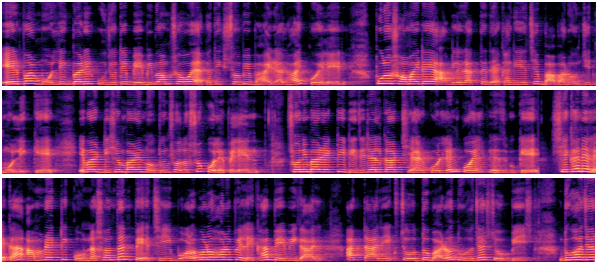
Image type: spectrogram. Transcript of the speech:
এরপর মল্লিক বাড়ির পুজোতে বেবি বাম সহ একাধিক ছবি ভাইরাল হয় কোয়েলের। পুরো সময়টায় আগলে রাখতে দেখা গিয়েছে বাবা রঞ্জিত মল্লিককে। এবার ডিসেম্বরে নতুন সদস্য কোলে পেলেন। শনিবার একটি ডিজিটাল কার্ড শেয়ার করলেন কোয়েল ফেসবুকে। সেখানে লেখা, আমরা একটি কন্যা সন্তান পেয়েছি। বড় বড় হরফে লেখা, বেবি গার্ল। আর তারিখ, চোদ্দ বারো দু হাজার চব্বিশ। দু হাজার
